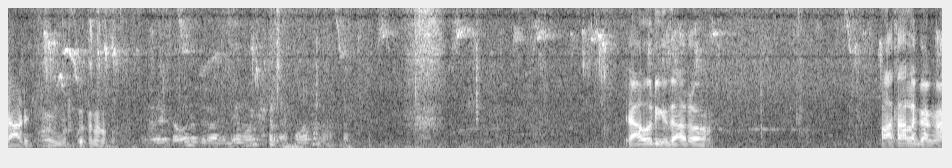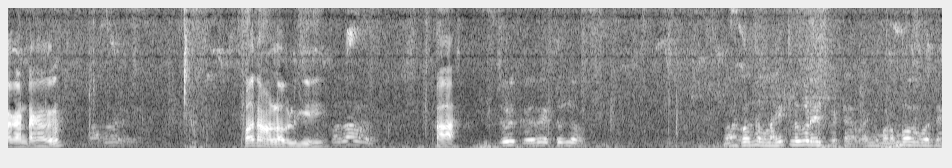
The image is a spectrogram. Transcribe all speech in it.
చాడికి మురుకుతున్నావు యా ఊరికి దారో పాతాల గంగా గంట కదా. పోతాం లోపలికి? చూడు ఎట్టుందో. మా కోసం లైట్లు కూడా వేసి పెట్టారు మనం పోకపోతే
